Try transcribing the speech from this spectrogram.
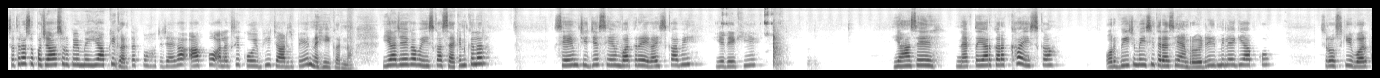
सत्रह सौ पचास रुपये में ये आपके घर तक पहुँच जाएगा। आपको अलग से कोई भी चार्ज पे नहीं करना। ये आ जाएगा भाई इसका सेकंड कलर सेम चीज़ें, सेम वर्क रहेगा इसका भी। ये देखिए। यहाँ से नेक तैयार कर रखा है इसका। और बीच में इसी तरह से एम्ब्रॉयडरी मिलेगी आपको। सरोस की वर्क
